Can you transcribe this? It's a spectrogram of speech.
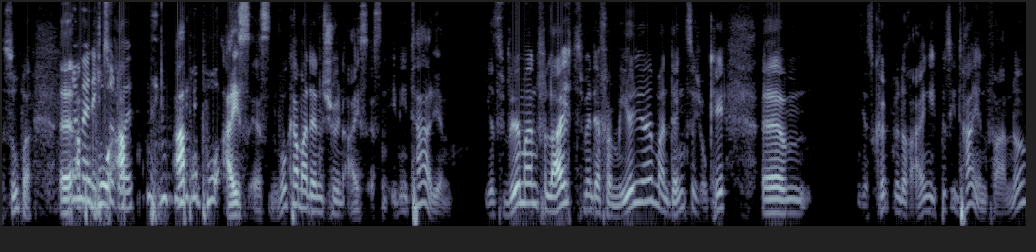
Super. Äh, apropos, zu doll. Ap apropos Eis essen. Wo kann man denn schön Eis essen? In Italien. Jetzt will man vielleicht mit der Familie, man denkt sich, okay, ähm, jetzt könnten wir doch eigentlich bis Italien fahren, ne?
